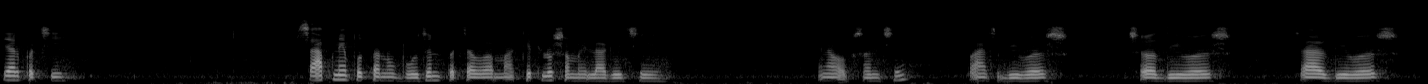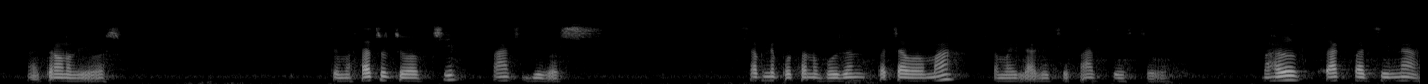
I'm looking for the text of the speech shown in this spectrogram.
ત્યાર પછી સાપને પોતાનું ભોજન પચાવવામાં કેટલો સમય લાગે છે? એના ઓપ્શન છે પાંચ દિવસ, છ દિવસ, ચાર દિવસ અને ત્રણ દિવસ. તેમાં સાચો જવાબ છે પાંચ દિવસ. સાપને પોતાનું ભોજન પચાવવામાં સમય લાગે છે. પાંચ દિવસ જેવો. ભારત શાકભાજીના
